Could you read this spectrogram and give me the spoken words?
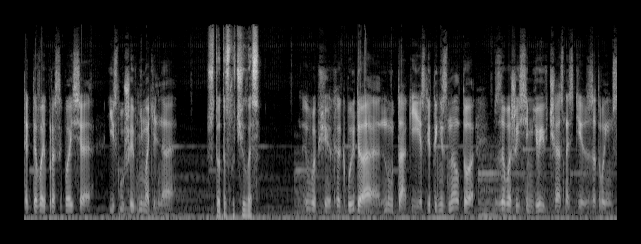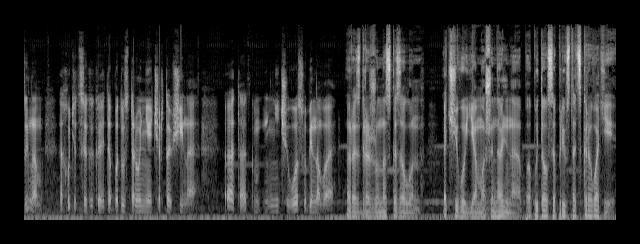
Так давай просыпайся и слушай внимательно. Что-то случилось? Вообще, как бы да. Ну так, если ты не знал, то за вашей семьей, в частности, за твоим сыном, охотится какая-то потусторонняя чертовщина. А так, ничего особенного. Раздраженно сказал он, отчего я машинально попытался привстать с кровати.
